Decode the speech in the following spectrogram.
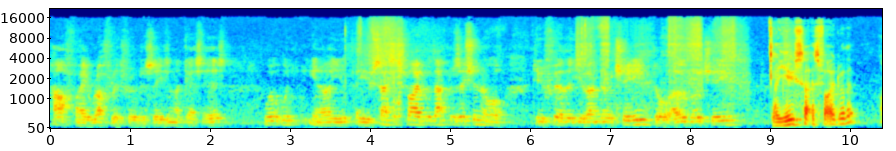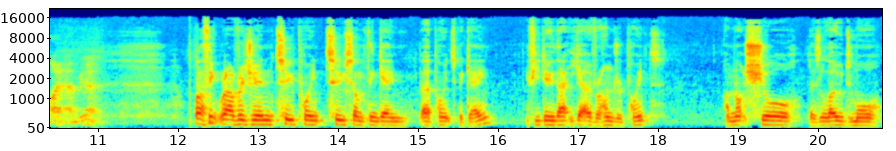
halfway roughly through the season, I guess it is. Would, would, you know, are you, are you satisfied with that position, or do you feel that you've underachieved or overachieved? Are you satisfied with it? I am, yeah. Well, I think we're averaging 2.2 something game uh, points per game. If you do that, you get over 100 points. I'm not sure there's loads more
